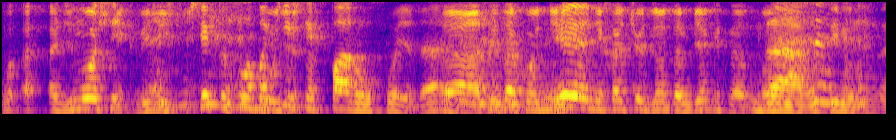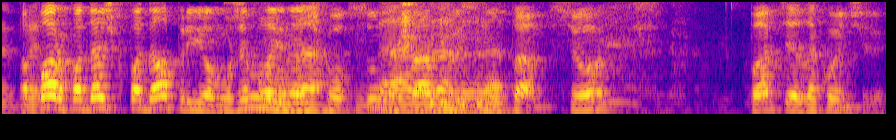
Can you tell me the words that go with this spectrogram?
о- одиночник великий. все, кто слабаки, Будет. все в пару уходят, да? Да, а ты такой, не, не хочу, ну там бегать надо. Да, вот именно. да, А пару подачку подал прием, уже половина да. очков. Сунул Да, там, да, высунул да. там. Все. Партия закончили.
